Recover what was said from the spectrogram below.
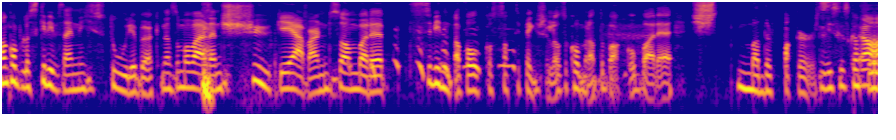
Han kommer til å skrive seg inn i historiebøkene som å være den sjuke jævelen som bare svindla folk og satt i fengsel, og så kommer han tilbake og bare "Shh, Motherfuckers. Vi skal skaffe Ja.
